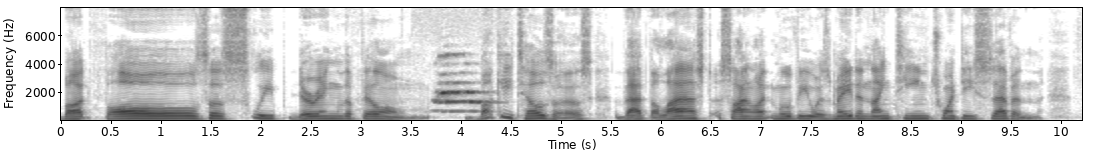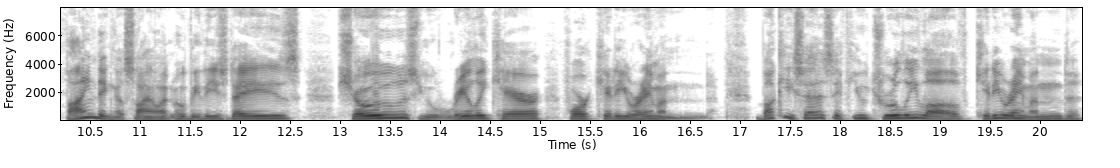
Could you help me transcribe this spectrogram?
but falls asleep during the film. Bucky tells us that the last silent movie was made in 1927. Finding a silent movie these days shows you really care for Kitty Raymond. Bucky says if you truly love Kitty Raymond,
